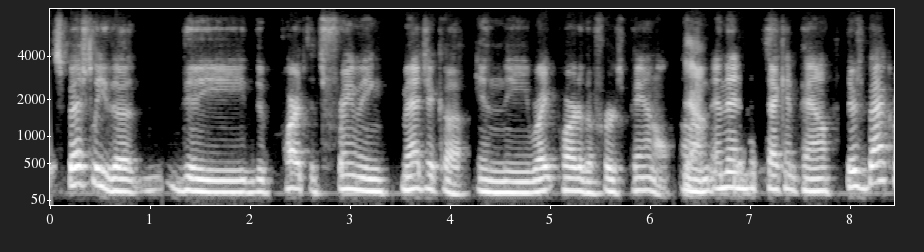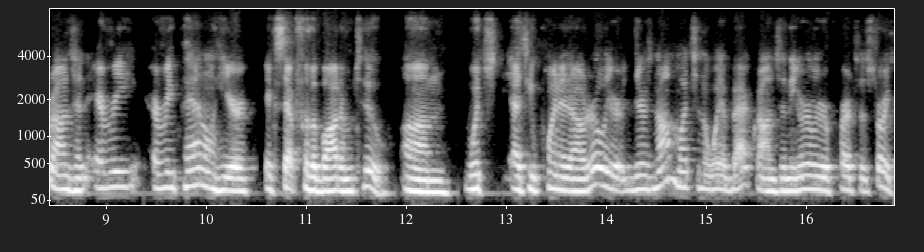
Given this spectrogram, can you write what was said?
especially the the the part that's framing Magica in the right part of the first panel, yeah. Um, and then the second panel. There's backgrounds in every every panel here except for the bottom two, um, which, as you pointed out earlier, there's not much in the way of backgrounds in the earlier parts of the stories.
